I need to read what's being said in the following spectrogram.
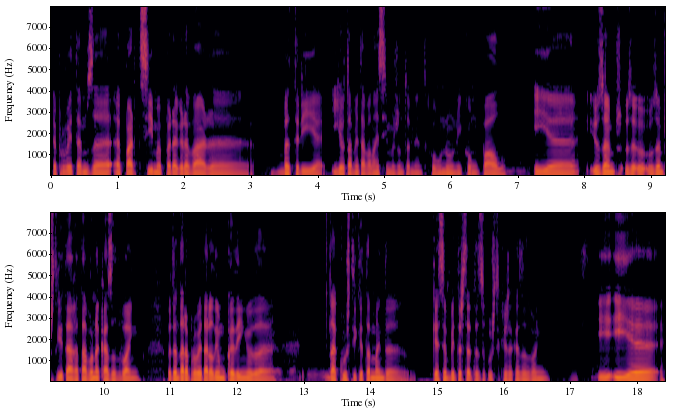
aproveitamos a, a parte de cima para gravar a bateria e eu também estava lá em cima juntamente com o Nuno e com o Paulo. E, eh, e os, amplos, os, os amplos de guitarra estavam na casa de banho para tentar aproveitar ali um bocadinho da, da acústica também, da, que é sempre interessante as acústicas da casa de banho. E, e, eh,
